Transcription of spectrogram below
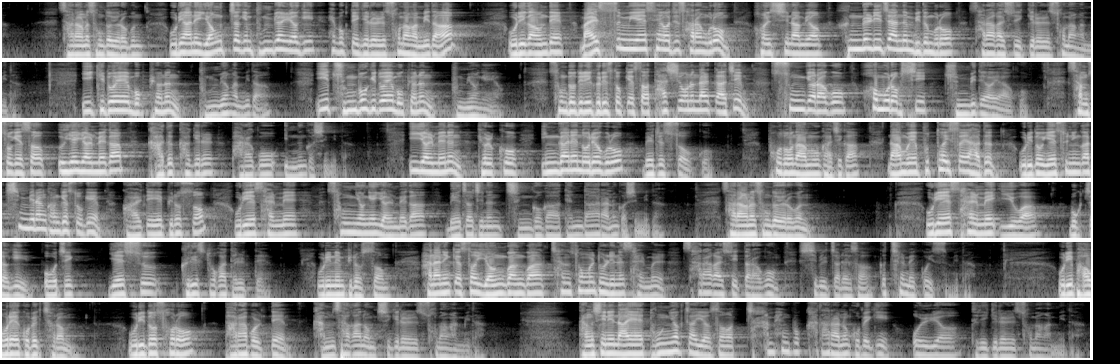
사랑하는 성도 여러분, 우리 안에 영적인 분별력이 회복되기를 소망합니다. 우리 가운데 말씀 위에 세워진 사랑으로 헌신하며 흔들리지 않는 믿음으로 살아갈 수 있기를 소망합니다. 이 기도의 목표는 분명합니다. 이 중보 기도의 목표는 분명해요. 성도들이 그리스도께서 다시 오는 날까지 순결하고 허물 없이 준비되어야 하고 삶 속에서 의의 열매가 가득하기를 바라고 있는 것입니다. 이 열매는 결코 인간의 노력으로 맺을 수 없고 포도나무 가지가 나무에 붙어 있어야 하듯 우리도 예수님과 친밀한 관계 속에 거할 때에 비로소 우리의 삶에 성령의 열매가 맺어지는 증거가 된다라는 것입니다. 사랑하는 성도 여러분, 우리의 삶의 이유와 목적이 오직 예수 그리스도가 될 때 우리는 비로소 하나님께서 영광과 찬송을 돌리는 삶을 살아갈 수 있다라고 11절에서 끝을 맺고 있습니다. 우리 바울의 고백처럼 우리도 서로 바라볼 때 감사가 넘치기를 소망합니다. 당신이 나의 동력자이어서 참 행복하다라는 고백이 올려드리기를 소망합니다.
